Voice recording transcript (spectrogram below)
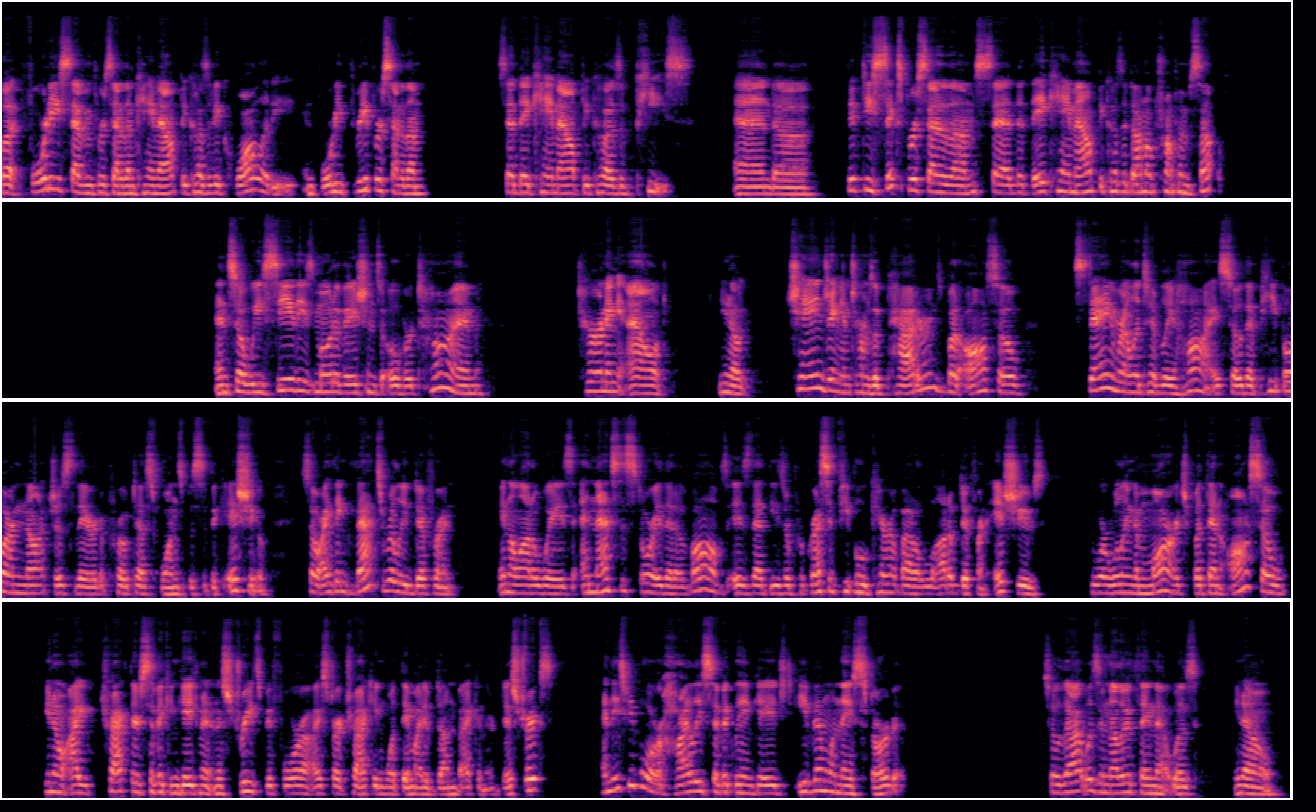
But 47% of them came out because of equality, and 43% of them said they came out because of peace. And uh, 56% of them said that they came out because of Donald Trump himself. And so we see these motivations over time turning out, you know, changing in terms of patterns, but also staying relatively high so that people are not just there to protest one specific issue. So I think that's really different in a lot of ways and that's the story that evolves is that these are progressive people who care about a lot of different issues who are willing to march but then also you know I track their civic engagement in the streets before I start tracking what they might have done back in their districts and these people are highly civically engaged even when they started so that was another thing that was you know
